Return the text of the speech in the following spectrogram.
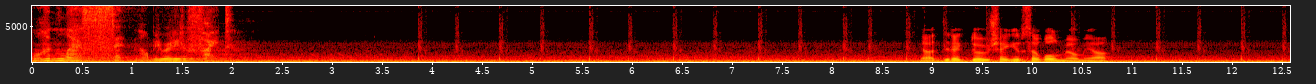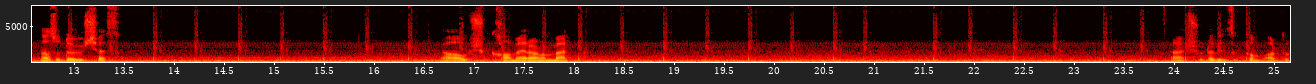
One last set and I'll be ready to fight. Ya direkt dövüşe girsek olmuyor mu ya? Nasıl dövüşeceğiz? Ya şu kameranın ben Ha şurada bir zıkkım var dur.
